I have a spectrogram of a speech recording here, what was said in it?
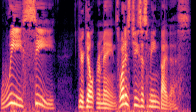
We see your guilt remains. What does Jesus mean by this?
